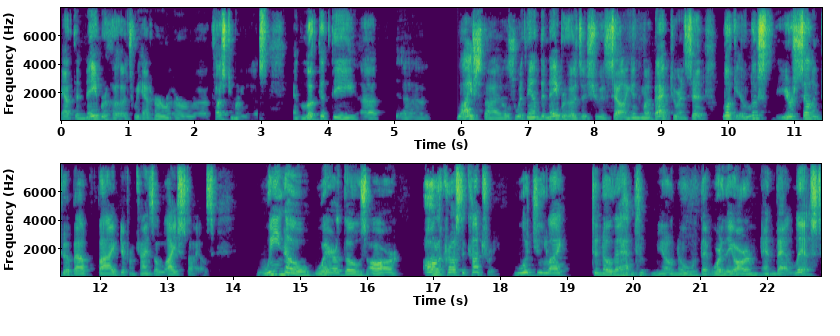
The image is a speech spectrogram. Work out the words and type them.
at the neighborhoods. We had her, her uh, customer list and looked at the uh, uh lifestyles within the neighborhoods that she was selling and went back to her and said, Look, it looks you're selling to about five different kinds of lifestyles. We know where those are all across the country. Would you like to know that, you know, know that where they are and that list?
